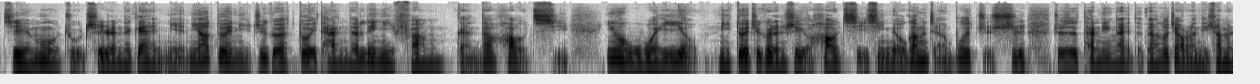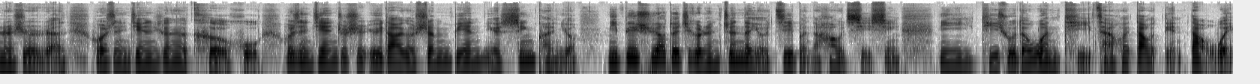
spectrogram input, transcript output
节目主持人的概念，你要对你这个对谈的另一方感到好奇，因为唯有你对这个人是有好奇心的。我刚刚讲的不只是就是谈恋爱的，比方说交友软体上面认识的人，或者是你今天跟个客户，或者是你今天就是遇到一个身边一个新朋友。你必须要对这个人真的有基本的好奇心，你提出的问题才会到点到位，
